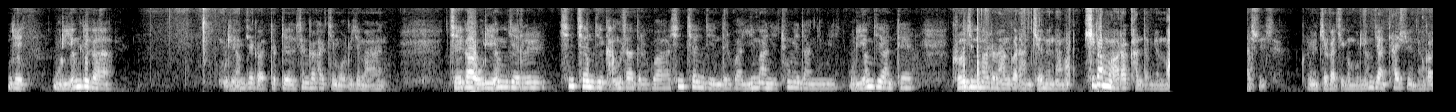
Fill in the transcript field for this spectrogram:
이제 우리 형제가 우리 형제가 어떻게 생각할지 모르지만 제가 우리 형제를 신천지 강사들과 신천지인들과 이만희 총회장님이 우리 형제한테 거짓말을 한 걸 한 저는 한 시간만 허락한다면 할수 있어요. 그러면 제가 지금 우리 형제한테 할 수 있는 건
